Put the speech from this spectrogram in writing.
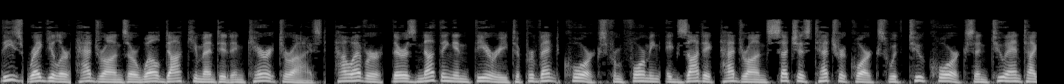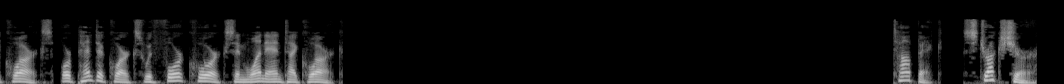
These regular hadrons are well documented and characterized, however, there is nothing in theory to prevent quarks from forming exotic hadrons such as tetraquarks with two quarks and two antiquarks, or pentaquarks with four quarks and one antiquark. Structure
